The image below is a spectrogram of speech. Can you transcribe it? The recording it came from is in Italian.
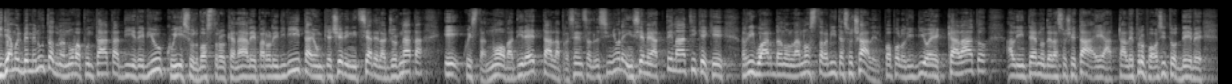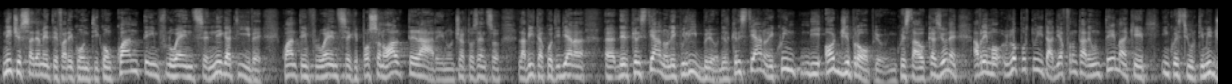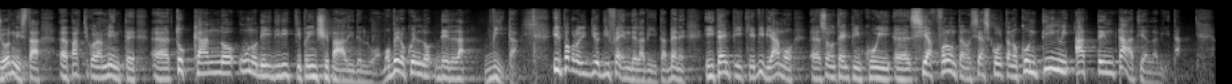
Vi diamo il benvenuto ad una nuova puntata di review qui sul vostro canale Parole di Vita. È un piacere iniziare la giornata e questa nuova diretta alla presenza del Signore insieme a tematiche che riguardano la nostra vita sociale. Il popolo di Dio è calato all'interno della società e a tale proposito deve necessariamente fare i conti con quante influenze negative, quante influenze che possono alterare in un certo senso la vita quotidiana eh, del cristiano, l'equilibrio del cristiano e quindi oggi proprio, in questa occasione, avremo l'opportunità di affrontare un tema che in questi ultimi giorni sta eh, particolarmente eh, toccando uno dei diritti principali dell'uomo, ovvero quello della vita. Il popolo di Dio difende la vita. Bene, i tempi che viviamo eh, sono tempi in cui eh, si affrontano, si ascoltano continui attentati alla vita.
